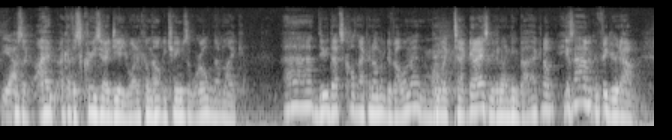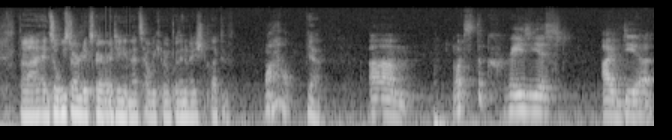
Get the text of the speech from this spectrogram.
Yeah. He's like, I, I got this crazy idea. You want to come help me change the world? And I'm like, ah, dude, that's called economic development. And we're like tech guys. We don't know anything about economic. He goes, ah, we can figure it out. Uh, and so we started experimenting, and that's how we came up with Innovation Collective. Wow. Yeah. Um, what's the craziest idea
